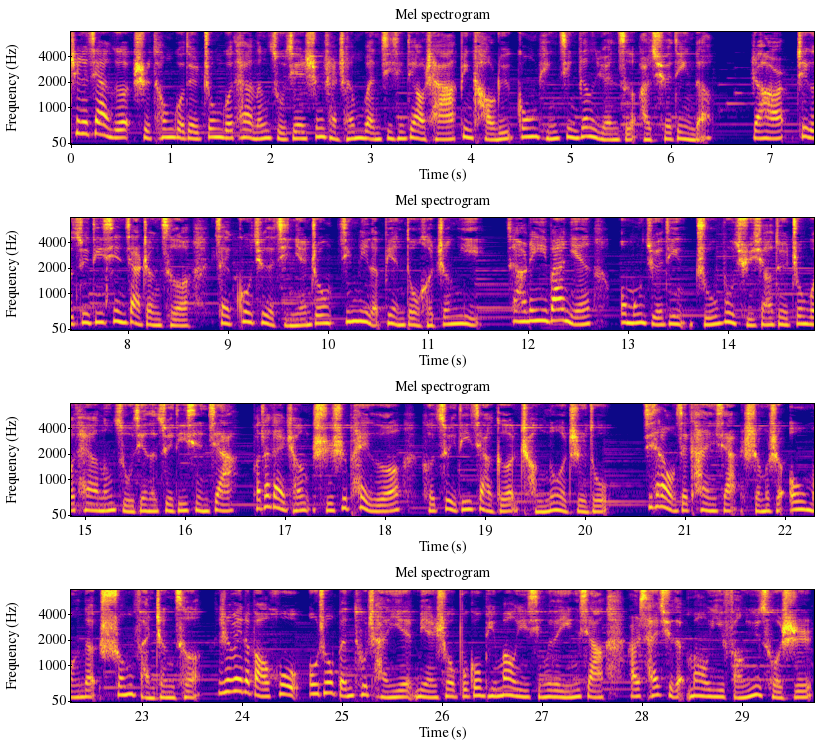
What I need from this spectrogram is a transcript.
这个价格是通过对中国太阳能组件生产成本进行调查，并考虑公平竞争的原则而确定的。然而，这个最低限价政策在过去的几年中经历了变动和争议。在2018年，欧盟决定逐步取消对中国太阳能组件的最低限价，把它改成实施配额和最低价格承诺制度。接下来，我们再看一下什么是欧盟的双反政策。这是为了保护欧洲本土产业免受不公平贸易行为的影响而采取的贸易防御措施。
